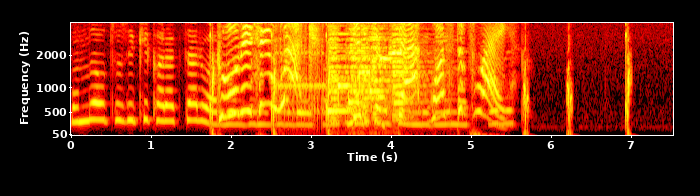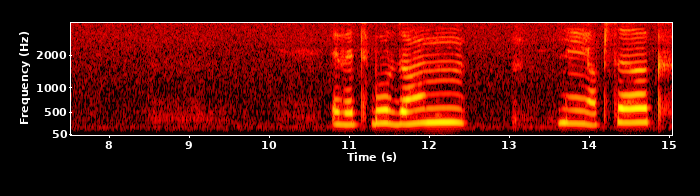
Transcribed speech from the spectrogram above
Bunda 32 karakter var. Konnichiwa! Mr. Bat wants to play. Evet buradan ne yapsak?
